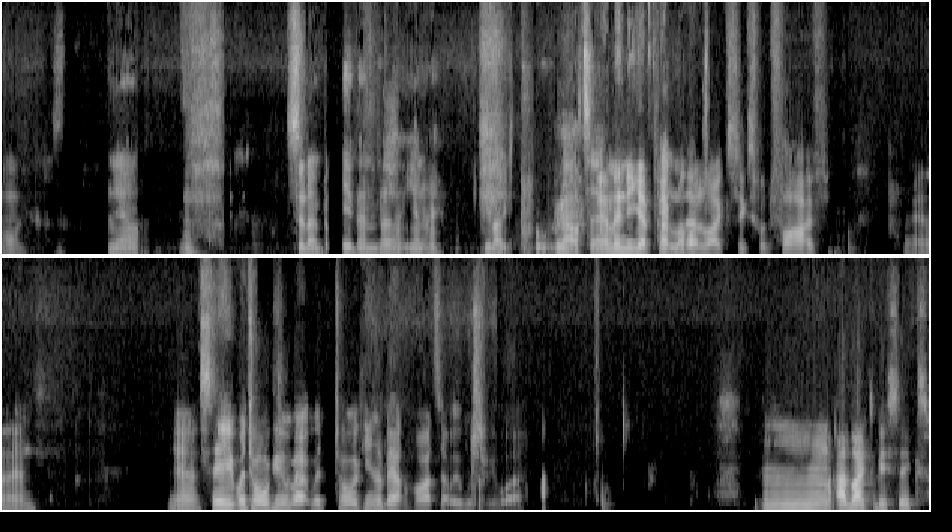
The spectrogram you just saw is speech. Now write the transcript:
Oh, Yeah, Still don't believe him, but you know, he likes to talk about it. And then you get people that are like six foot five, and then yeah. See, we're talking about we're talking about heights that we wish we were. Mm, I'd like to be six.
